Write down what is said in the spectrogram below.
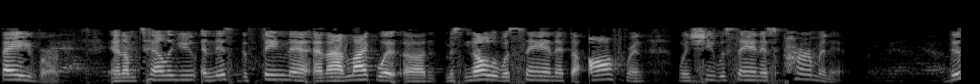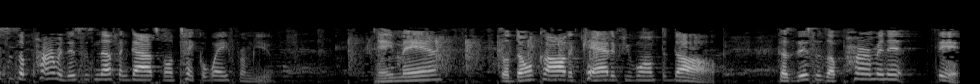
favor. And I'm telling you, and this the thing that, and I like what uh, Miss Nola was saying at the offering when she was saying it's permanent. This is a permanent. This is nothing God's going to take away from you. Amen. So don't call the cat if you want the dog. Because this is a permanent fix.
